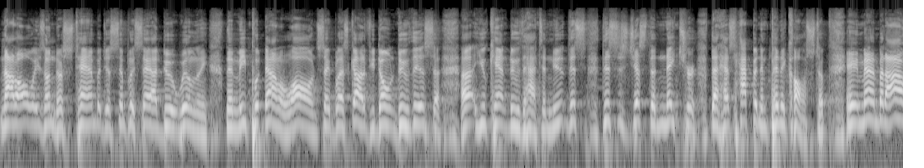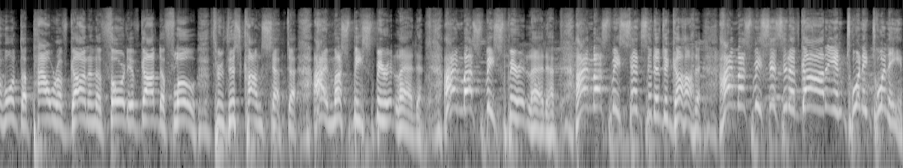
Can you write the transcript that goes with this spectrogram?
not always understand, but just simply say, I do it willingly, than me put down a law and say, Bless God, if you don't do this, uh, uh, you can't do that. And this, this is just the nature that has happened in Pentecost. Amen. But I want the power of God and authority of God to flow through this concept. I must be spirit led. I must be be spirit led. I must be sensitive to God. I must be sensitive to God in 2020.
